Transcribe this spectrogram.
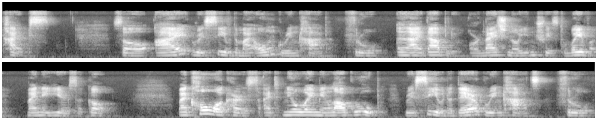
types. So I received my own green card through NIW or National Interest Waiver many years ago. My co-workers at New Weiming Law Group received their green cards through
